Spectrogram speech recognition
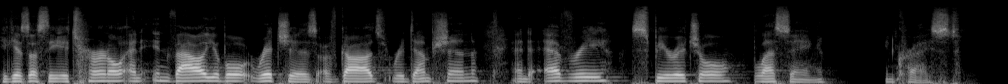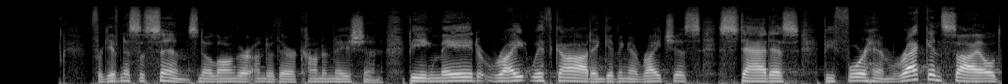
He gives us the eternal and invaluable riches of God's redemption and every spiritual blessing in Christ forgiveness of sins, no longer under their condemnation, being made right with God and giving a righteous status before Him, reconciled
